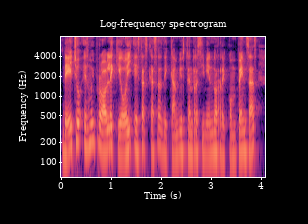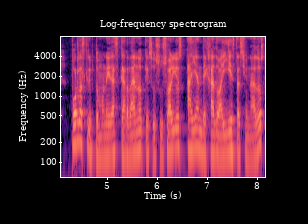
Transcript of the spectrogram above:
De hecho, es muy probable que hoy estas casas de cambio estén recibiendo recompensas por las criptomonedas Cardano que sus usuarios hayan dejado ahí estacionados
